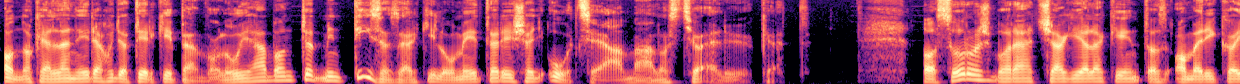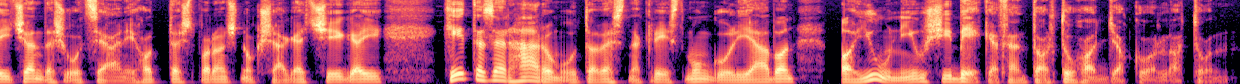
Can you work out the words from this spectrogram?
annak ellenére, hogy a térképen valójában több mint tízezer kilométer és egy óceán választja el. A szoros barátság jeleként az amerikai csendes-óceáni hadtestparancsnokság egységei 2003 óta vesznek részt Mongóliában a júniusi békefenntartó hadgyakorlaton.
